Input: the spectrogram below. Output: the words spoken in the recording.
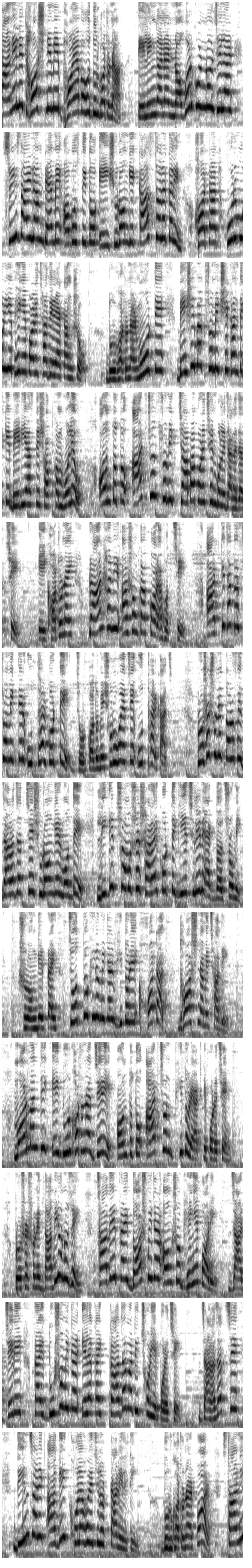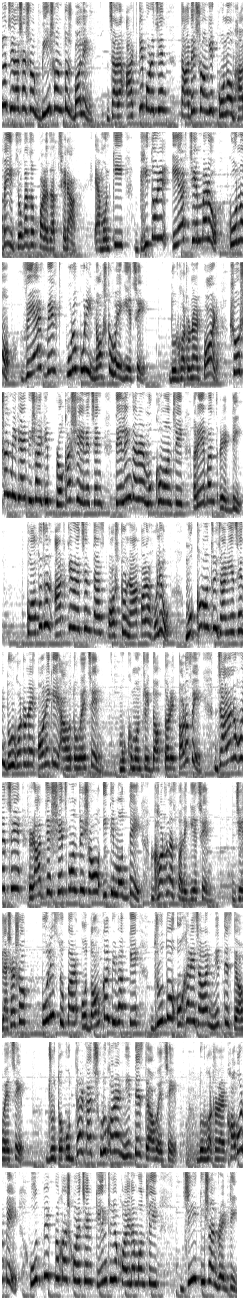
টানেলে ধস নেমে ভয়াবহ দুর্ঘটনা। তেলেঙ্গানার নগর কুর্নুল জেলার শ্রীসাইলাম ড্যামে অবস্থিত এই সুড়ঙ্গে কাজ চলাকালীন হঠাৎ হুড়মুড়িয়ে ভেঙে পড়ে ছাদের একাংশ। দুর্ঘটনার মুহূর্তে বেশিরভাগ শ্রমিক সেখান থেকে বেরিয়ে আসতে সক্ষম হলেও অন্তত আটজন শ্রমিক চাপা পড়েছেন বলে জানা যাচ্ছে। এই ঘটনায় প্রাণহানির আশঙ্কা করা হচ্ছে। আটকে থাকা শ্রমিকদের উদ্ধার করতে জোর কদমে শুরু হয়েছে উদ্ধার কাজ। প্রশাসনের তরফে জানা যাচ্ছে, সুড়ঙ্গের মধ্যে লিকেজ সমস্যা সারাই করতে গিয়েছিলেন একদল শ্রমিক। সুরঙ্গের প্রায় চোদ্দ কিলোমিটার ভিতরে হঠাৎ ধস নামে ছাদে। মর্মান্তিক এই দুর্ঘটনার জেরে অন্তত আটজন ভিতরে আটকে পড়েছেন। প্রশাসনের দাবি অনুযায়ী ছাদের প্রায় দশ মিটার অংশ ভেঙে পড়ে, যার জেরে প্রায় দুশো মিটার এলাকায় কাদামাটি ছড়িয়ে পড়েছে। জানা যাচ্ছে, দিন চারেক আগেই খোলা হয়েছিল টানেলটি। দুর্ঘটনার পর স্থানীয় জেলাশাসক বি সন্তোষ বলেন, যারা আটকে পড়েছেন, তাদের সঙ্গে কোনোভাবেই যোগাযোগ করা যাচ্ছে না। এমনকি ভিতরের এয়ার চেম্বারও কোনো ওয়্যার বেল্ট পুরোপুরি নষ্ট হয়ে গিয়েছে। দুর্ঘটনার পর সোশ্যাল মিডিয়ায় বিষয়টি প্রকাশ্যে এনেছেন তেলেঙ্গানার মুখ্যমন্ত্রী রেবন্ত রেড্ডি। কতজন আটকে রয়েছেন তা স্পষ্ট না করা হলেও মুখ্যমন্ত্রী জানিয়েছেন, দুর্ঘটনায় অনেকেই আহত হয়েছেন। মুখ্যমন্ত্রীর দপ্তরের তরফে জানানো হয়েছে, রাজ্যের সেচ মন্ত্রী সহ ইতিমধ্যেই ঘটনাস্থলে গিয়েছেন। জেলাশাসক পুলিশ সুপার ও দমকল বিভাগকে দ্রুত ওখানে যাওয়ার নির্দেশ দেওয়া হয়েছে। দ্রুত উদ্ধার কাজ শুরু করার নির্দেশ দেওয়া হয়েছে। দুর্ঘটনার খবর পেয়ে উদ্বেগ প্রকাশ করেছেন কেন্দ্রীয় কয়লা মন্ত্রী জি কিষাণ রেড্ডি।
